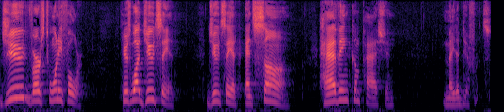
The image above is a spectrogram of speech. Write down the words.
Jude, verse 24. Here's what Jude said Jude said, And some, having compassion, made a difference.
